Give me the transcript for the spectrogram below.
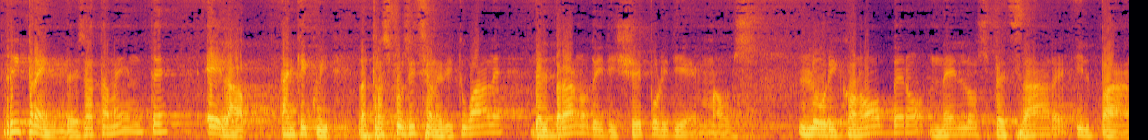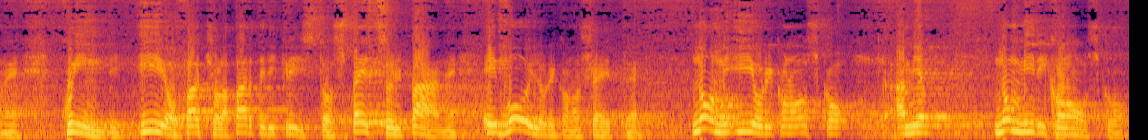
riprende esattamente, è la, Anche qui la trasposizione rituale del brano dei discepoli di Emmaus. Lo riconobbero nello spezzare il pane. Quindi io faccio la parte di Cristo, spezzo il pane e voi lo riconoscete. Non io riconosco mia... non mi riconosco.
